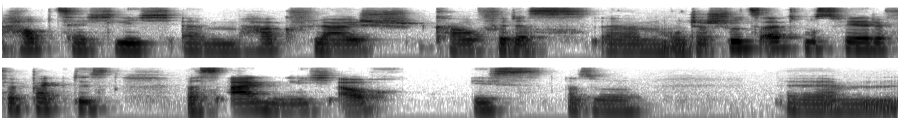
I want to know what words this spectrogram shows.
hauptsächlich ähm, Hackfleisch kaufe, das ähm, unter Schutzatmosphäre verpackt ist, was eigentlich auch ist. Also ähm,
